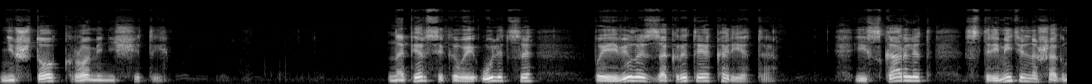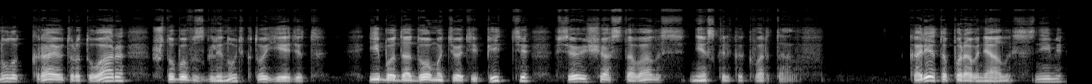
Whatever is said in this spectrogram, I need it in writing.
ничто, кроме нищеты. На Персиковой улице появилась закрытая карета, и Скарлетт стремительно шагнула к краю тротуара, чтобы взглянуть, кто едет, ибо до дома тети Питти все еще оставалось несколько кварталов. Карета поравнялась с ними,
